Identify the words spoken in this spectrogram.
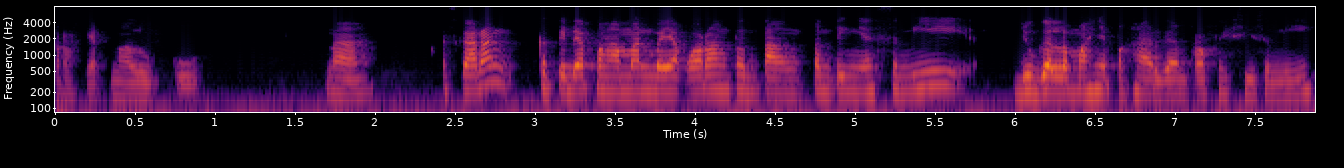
rakyat Maluku. Nah, sekarang ketidakpahaman banyak orang tentang pentingnya seni juga lemahnya penghargaan profesi seni.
